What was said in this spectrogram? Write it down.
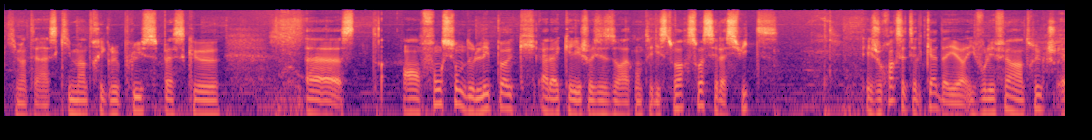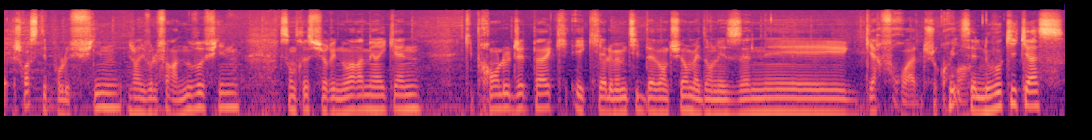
qui m'intéresse, qui m'intrigue le plus parce que euh, en fonction de l'époque à laquelle ils choisissent de raconter l'histoire, soit c'est la suite. Et je crois que c'était le cas d'ailleurs. Ils voulaient faire un truc, je, je crois que c'était pour le film. Genre ils veulent faire un nouveau film centré sur une noire américaine qui prend le jetpack et qui a le même type d'aventure mais dans les années guerre froide, je crois. Oui, c'est le nouveau qui casse.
